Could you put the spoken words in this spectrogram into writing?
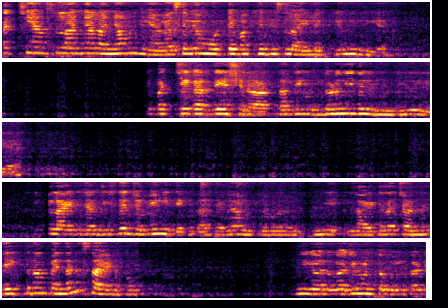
ਕੱਚੀਆਂ ਸਲਾਈਆਂ ਲਾਈਆਂ ਹੁੰਦੀਆਂ। ਵੈਸੇ ਵੀ ਮੋਟੇ ਬੱਖੇ ਦੀ ਸਲਾਈ ਲੱਗੀ ਹੁੰਦੀ ਹੈ। ਤੇ ਬੱਚੇ ਕਰਦੇ ਆ ਸ਼ਰਾਰਤਾਂ ਤੇ ਉਦੜਨ ਦੀ ਤਾਂ ਹੁੰਦੀ ਹੋਈ ਹੈ। ਇੱਕ ਲਾਈਟ ਜਲਦੀ ਤੇ ਜਮੇ ਨਹੀਂ ਦਿਖਦਾ ਹੈਗਾ। ਮਤਲਬ ਲਾਈਟ ਦਾ ਚੰਨ ਜੇ ਇੱਕਦਮ ਪੈਂਦਾ ਨਾ ਸਾਈਡ ਤੋਂ। ਨਿਗਾ ਲੁਗਾ ਜੀ ਹੁਣ ਤਾਂ ਬਿਲ ਘਟ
